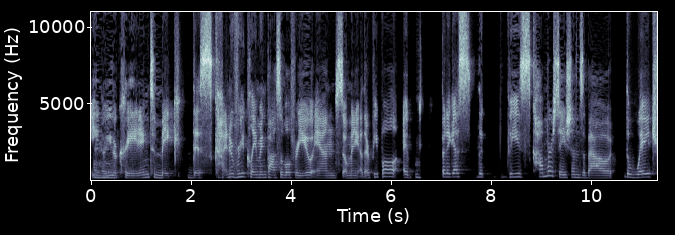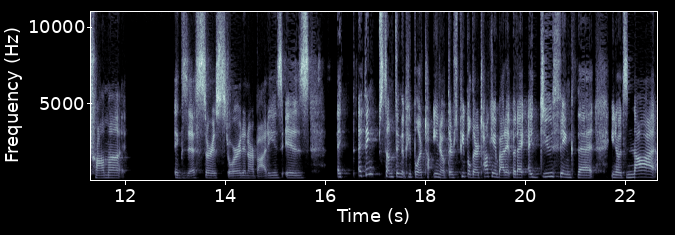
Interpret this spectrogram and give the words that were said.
you know Mhm. you're creating to make this kind of reclaiming possible for you and so many other people. I, but I guess the these conversations about the way trauma exists or is stored in our bodies is I, I think something that people are, ta- you know, there's people that are talking about it, but I, I do think that, you know, it's not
